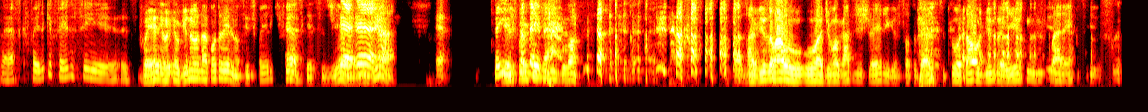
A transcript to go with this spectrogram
Verso, que foi ele que fez esse. esse- Foi ele, eu, eu vi no- na conta dele, não sei se foi ele que fez, É. que esses dias. É, é. dia, Tem ele isso também, né? Avisa lá o, o advogado de Schrödinger, Solto Verso, se tu tá ouvindo aí, nos esclarece isso.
